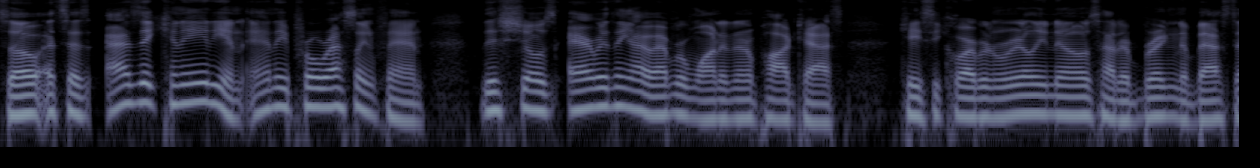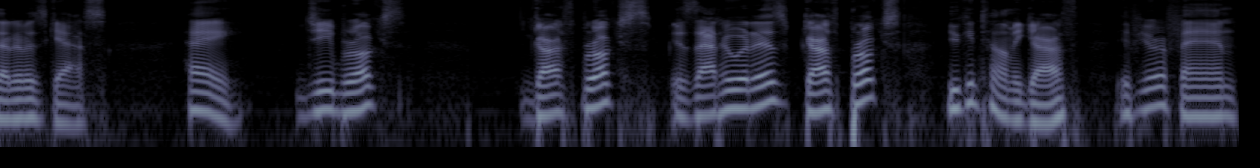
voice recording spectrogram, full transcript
So it says, as a Canadian and a pro wrestling fan, this shows everything I ever wanted in a podcast. Casey Corbin really knows how to bring the best out of his guests. Hey, G Brooks, Garth Brooks, is that who it is? Garth Brooks? You can tell me, Garth. If you're a fan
